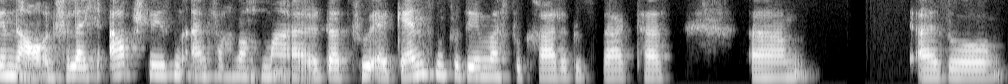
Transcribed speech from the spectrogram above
Genau, und vielleicht abschließend einfach nochmal dazu ergänzen zu dem, was du gerade gesagt hast. Ähm, also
